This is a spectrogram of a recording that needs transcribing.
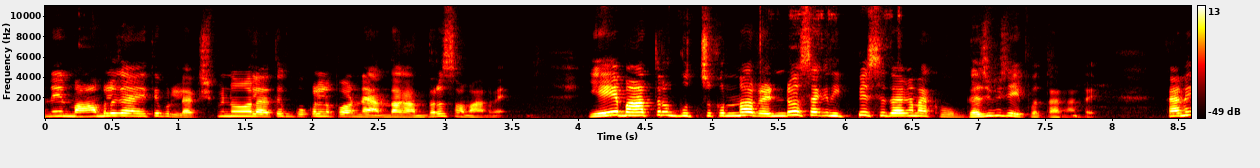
నేను మామూలుగా అయితే ఇప్పుడు లక్ష్మినో లేకపోతే ఇంకొకరిని పోండి అందాక అందరూ సమానమే. ఏ మాత్రం గుచ్చుకున్నా రెండో సెకండ్ ఇప్పేసేదాకా నాకు గజిబిజి అయిపోతానంటే కానీ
